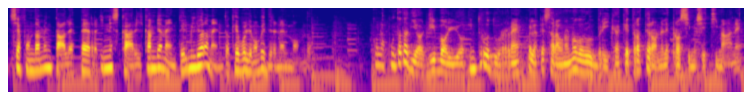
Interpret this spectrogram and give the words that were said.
sia fondamentale per innescare il cambiamento e il miglioramento che vogliamo vedere nel mondo. Con la puntata di oggi voglio introdurre quella che sarà una nuova rubrica che tratterò nelle prossime settimane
